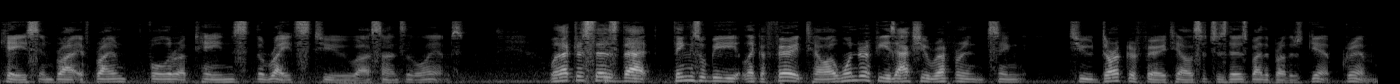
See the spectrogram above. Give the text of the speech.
case and if Bryan Fuller obtains the rights to uh, Silence of the Lambs. When Lecter says that things will be like a fairy tale, I wonder if he is actually referencing to darker fairy tales such as those by the brothers Grimm.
